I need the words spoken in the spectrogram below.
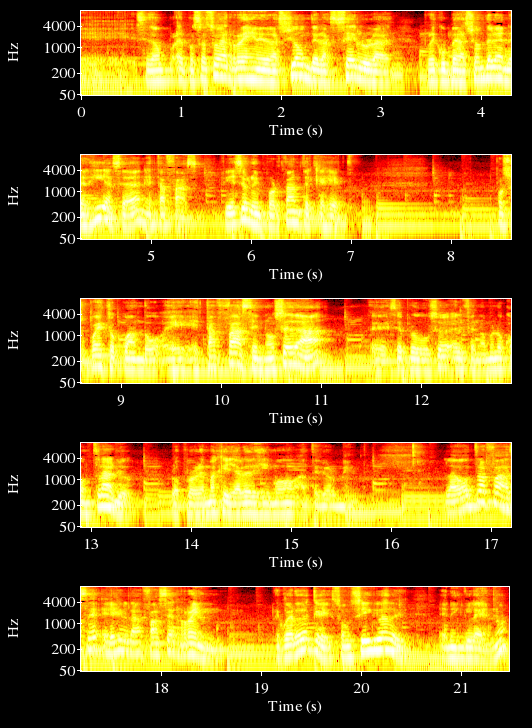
eh, se da el proceso de regeneración de las células, recuperación de la energía se da en esta fase. Fíjense lo importante que es esto. Por supuesto, cuando eh, esta fase no se da, eh, se produce el fenómeno contrario, los problemas que ya le dijimos anteriormente. La otra fase es la fase REM. Recuerden que son siglas en inglés, ¿no?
